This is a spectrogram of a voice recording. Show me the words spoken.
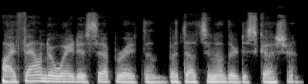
I found a way to separate them, but that's another discussion.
